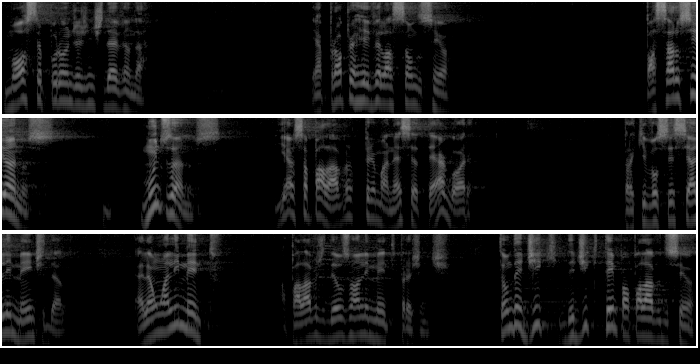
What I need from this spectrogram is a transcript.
mostra por onde a gente deve andar. É a própria revelação do Senhor. Passaram-se anos, muitos anos, e essa palavra permanece até agora, para que você se alimente dela. Ela é um alimento. A palavra de Deus é um alimento para a gente. Então dedique, dedique tempo à palavra do Senhor.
